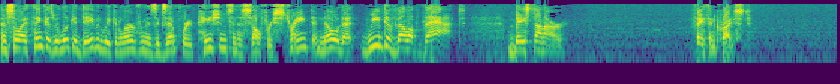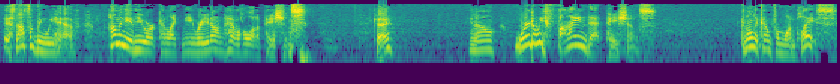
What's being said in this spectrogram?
And so I think as we look at David, we can learn from his exemplary patience and his self-restraint and know that we develop that based on our faith in Christ. It's not something we have. How many of you are kind of like me where you don't have a whole lot of patience? Okay? You know, where do we find that patience? It can only come from one place.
